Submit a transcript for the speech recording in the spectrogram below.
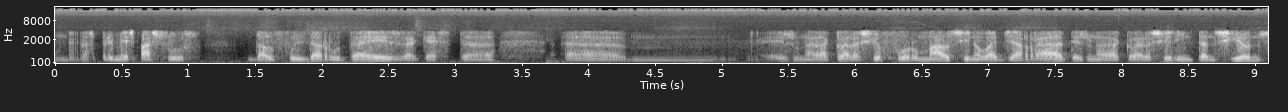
un dels primers passos del full de ruta és aquesta... Eh, és una declaració formal, si no vaig errat, és una declaració d'intencions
